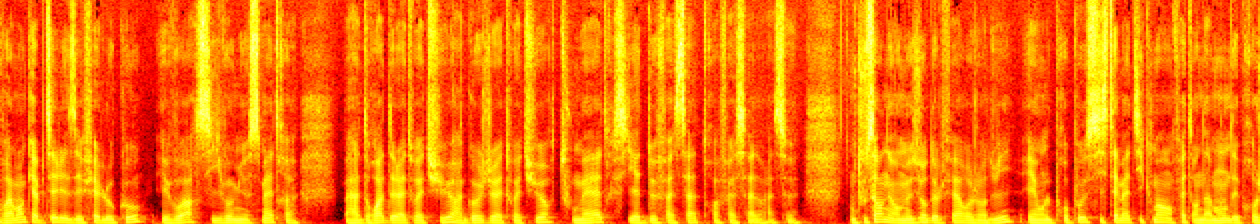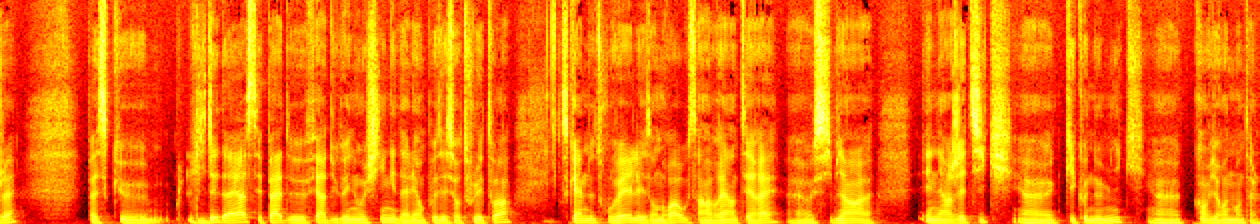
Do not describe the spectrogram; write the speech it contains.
vraiment capter les effets locaux et voir s'il vaut mieux se mettre à droite de la toiture, à gauche de la toiture, tout mettre, s'il y a deux façades, trois façades. Donc tout ça, on est en mesure de le faire aujourd'hui et on le propose systématiquement en fait en amont des projets parce que l'idée derrière, c'est pas de faire du greenwashing et d'aller en poser sur tous les toits. C'est quand même de trouver les endroits où a un vrai intérêt, euh, aussi bien euh, énergétique euh, qu'économique qu'environnemental.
